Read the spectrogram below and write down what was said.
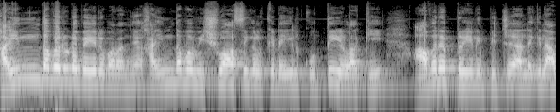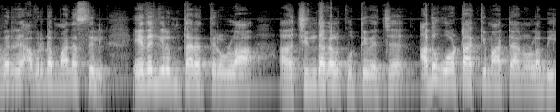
ഹൈന്ദവരുടെ പേര് പറഞ്ഞ് ഹൈന്ദവ വിശ്വാസികൾക്കിടയിൽ കുത്തിയിളക്കി അവരെ പ്രീണിപ്പിച്ച് അല്ലെങ്കിൽ അവർ അവരുടെ മനസ്സിൽ ഏതെങ്കിലും തരത്തിലുള്ള ചിന്തകൾ കുത്തിവെച്ച് അത് വോട്ടാക്കി മാറ്റാനുള്ള ബി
